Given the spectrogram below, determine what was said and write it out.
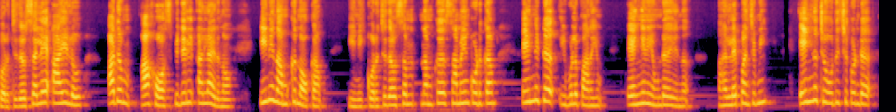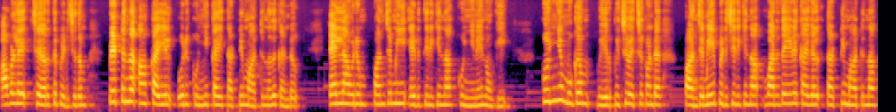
കുറച്ച് ദിവസമല്ലേ ആയല്ലോ അതും ആ ഹോസ്പിറ്റലിൽ അല്ലായിരുന്നോ? ഇനി നമുക്ക് നോക്കാം. ഇനി കുറച്ച് ദിവസം നമുക്ക് സമയം കൊടുക്കാം. എന്നിട്ട് ഇവൾ പറയും എങ്ങനെയുണ്ട് എന്ന്. അല്ലേ പഞ്ചമി? എന്ന് ചോദിച്ചുകൊണ്ട് അവളെ ചേർത്ത് പിടിച്ചതും പെട്ടെന്ന് ആ കയ്യിൽ ഒരു കുഞ്ഞിക്കൈ തട്ടി മാറ്റുന്നത് കണ്ടു. എല്ലാവരും പഞ്ചമി എടുത്തിരിക്കുന്ന കുഞ്ഞിനെ നോക്കി. കുഞ്ഞു മുഖം വീർപ്പിച്ചു വെച്ചുകൊണ്ട് പഞ്ചമിയെ പിടിച്ചിരിക്കുന്ന വരദയുടെ കൈകൾ തട്ടി മാറ്റുന്ന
